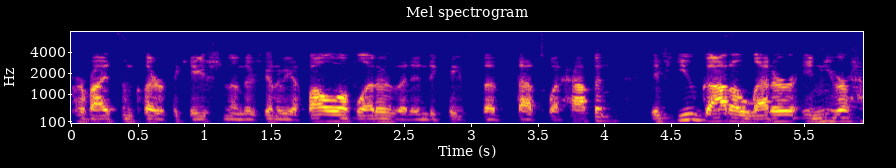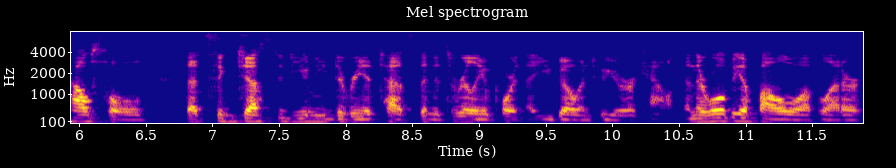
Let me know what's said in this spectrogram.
provide some clarification, and there's going to be a follow up letter that indicates that that's what happened. If you got a letter in your household that suggested you need to reattest, then it's really important that you go into your account. And there will be a follow up letter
